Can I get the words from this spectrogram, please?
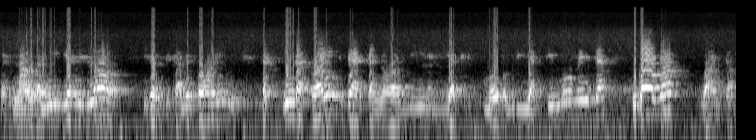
But now the medium is lost. It has become a point. In the point there cannot be react, mo- reactive moment. because of want of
